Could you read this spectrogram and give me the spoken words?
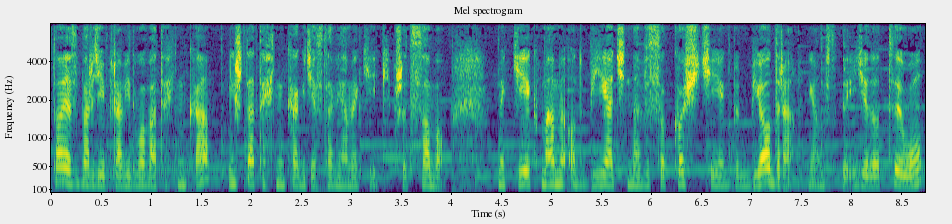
To jest bardziej prawidłowa technika niż ta technika, gdzie stawiamy kijki przed sobą. My kijek mamy odbijać na wysokości jakby biodra i on wtedy idzie do tyłu,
